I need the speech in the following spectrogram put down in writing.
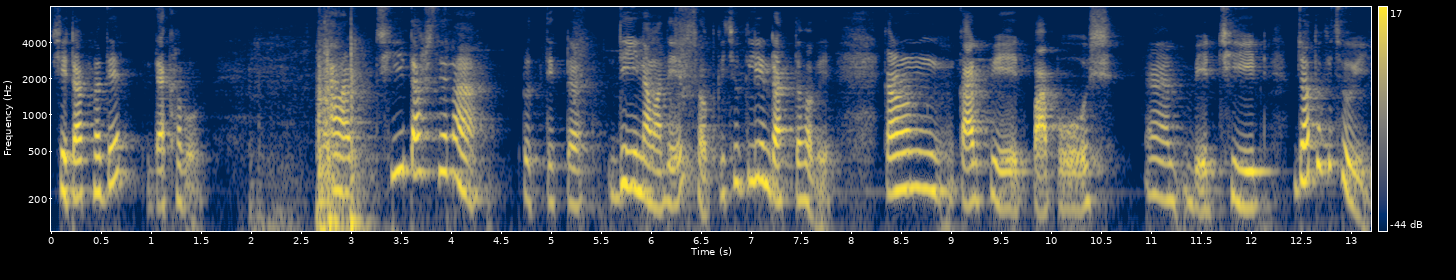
সেটা আপনাদের দেখাবো। আর শীত আসছে না, প্রত্যেকটা দিন আমাদের সব কিছু ক্লিন রাখতে হবে। কারণ কার্পেট পাপোশ বেডশিট যত কিছুই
